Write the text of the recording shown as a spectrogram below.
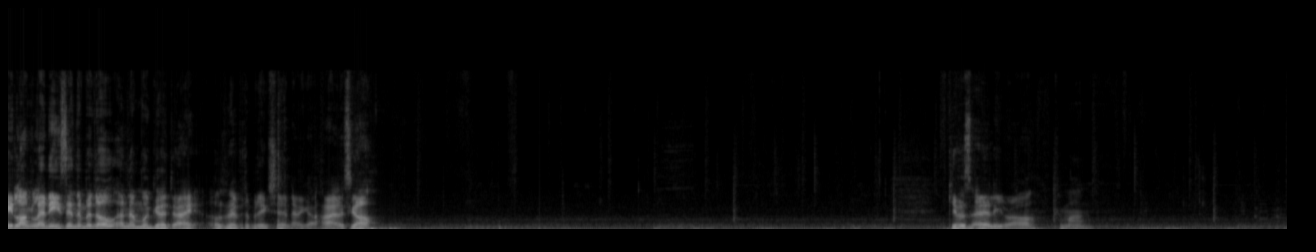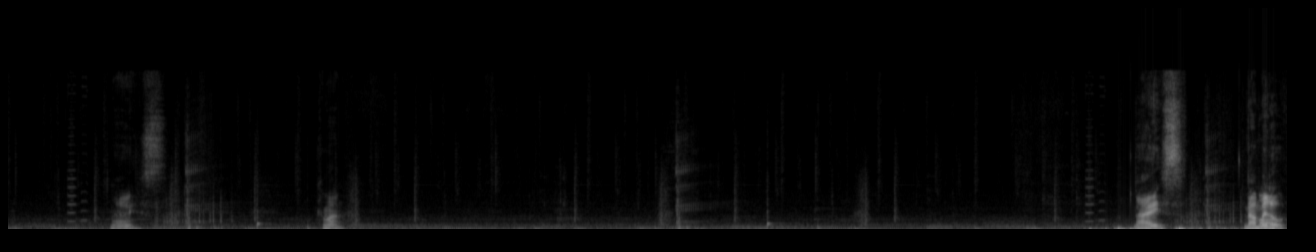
three long Lennies in the middle, and then we're good, right? I was waiting for the prediction. There we go. All right, let's go. Give us early, bro. Come on. Nice. Come on. Nice. Now middle.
